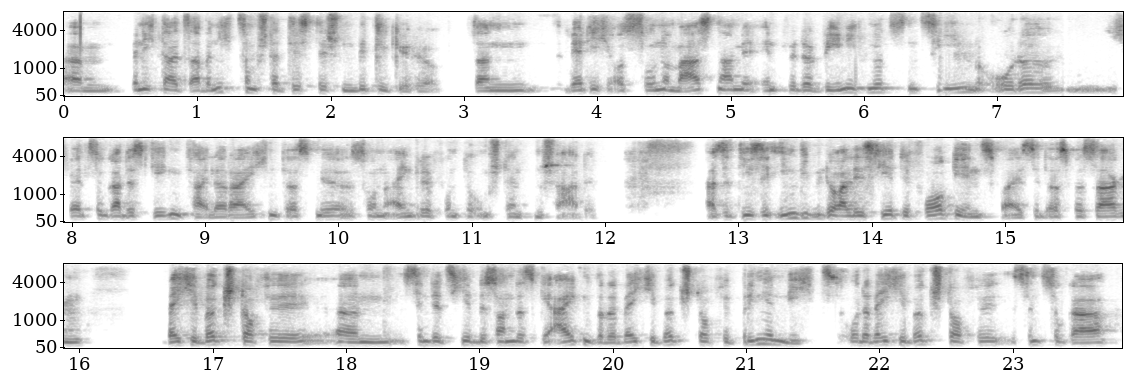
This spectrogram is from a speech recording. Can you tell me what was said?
Ähm, wenn ich da jetzt aber nicht zum statistischen Mittel gehöre, dann werde ich aus so einer Maßnahme entweder wenig Nutzen ziehen oder ich werde sogar das Gegenteil erreichen, dass mir so ein Eingriff unter Umständen schadet. Also diese individualisierte Vorgehensweise, dass wir sagen, welche Wirkstoffe ähm, sind jetzt hier besonders geeignet oder welche Wirkstoffe bringen nichts oder welche Wirkstoffe sind sogar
